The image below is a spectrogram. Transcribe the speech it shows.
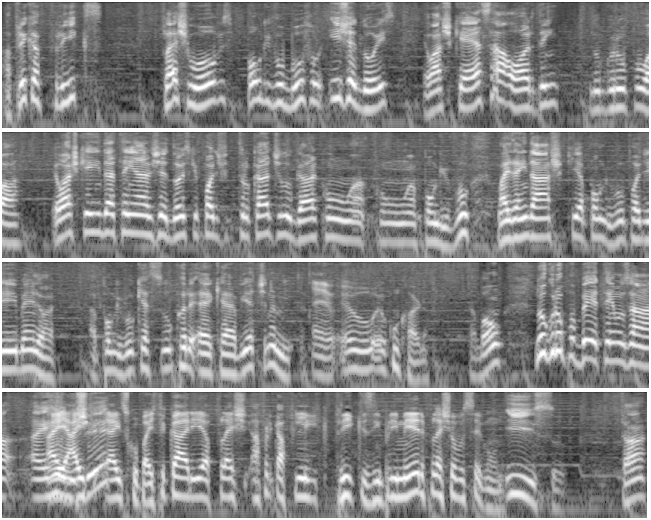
Africa Freaks, Flash Wolves, Pongvu Buffalo e G2. Eu acho que é essa a ordem do grupo A. Eu acho que ainda tem a G2 que pode trocar de lugar com a, com a Pongvu, mas ainda acho que a Pongvu pode ir melhor. A Pongvu que é super, é, que é a vietnamita, É, eu, eu, concordo. tá bom? No grupo B temos a, a Aí, aí, RNG. aí, desculpa, aí ficaria Flash, Africa Freaks em primeiro e Flash Over em segundo. Isso, tá?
